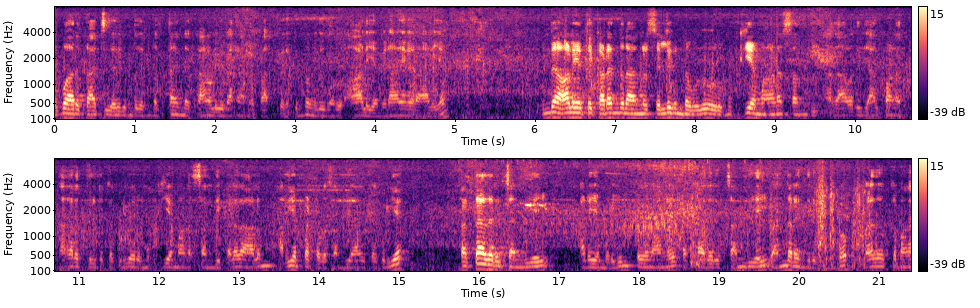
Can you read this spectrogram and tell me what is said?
எவ்வாறு காட்சி தருகின்றது என்பதுதான் இந்த காணொலியூடாக நாங்கள் பார்க்க இருக்கின்றோம். இது ஒரு ஆலயம் விநாயகர் ஆலயம். இந்த ஆலயத்தை கடந்து நாங்கள் செல்லுகின்ற போது ஒரு முக்கியமான சந்தி அதாவது யாழ்ப்பாண நகரத்தில் இருக்கக்கூடிய ஒரு முக்கியமான சந்தி பலதாலும் அறியப்பட்ட ஒரு சந்தியாக இருக்கக்கூடிய தத்தாதரி சந்தியை அடைய முடியும். இப்போது நாங்கள் தத்தாதரி சந்தியை வந்தடைந்திருக்கின்றோம். வலதுக்கமாக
